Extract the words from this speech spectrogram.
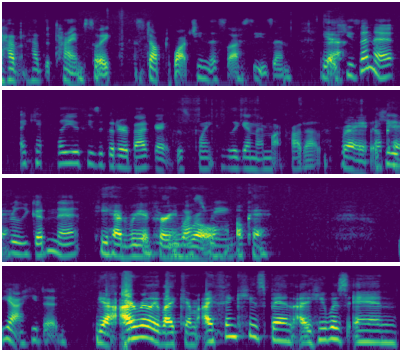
haven't had the time, so I stopped watching this last season. Yeah, But he's in it. I can't tell you if he's a good or a bad guy at this point because again, I'm not caught up. right. But okay. he did really good in it. He had reoccurring role. Wing. Okay. Yeah, he did. Yeah, I really like him. I think he's been. Uh, he was in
